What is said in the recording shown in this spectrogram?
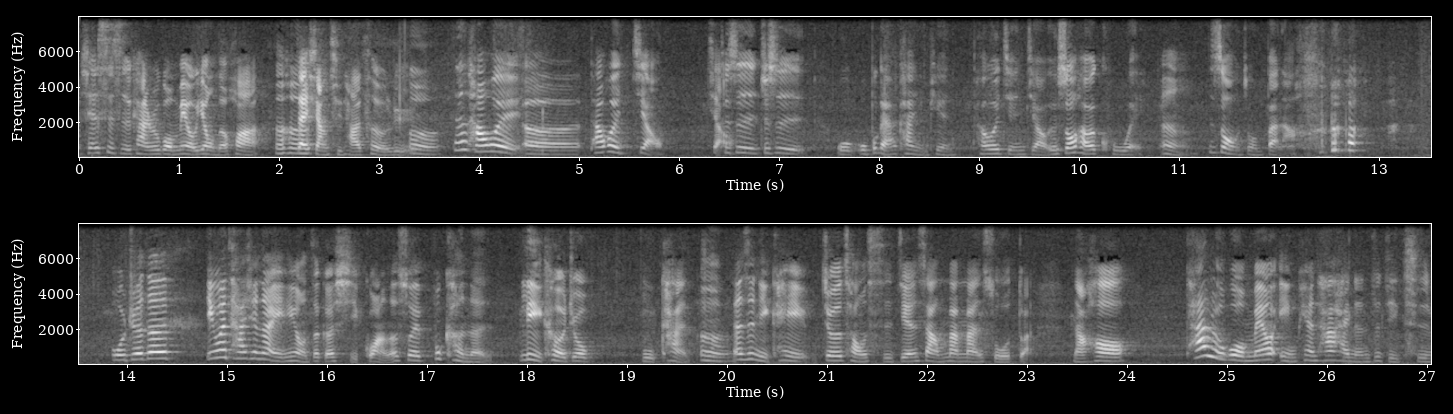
先试试看，如果没有用的话，再想其他策略。嗯，但是他会呃，他会叫叫，就是就是我我不给他看影片，他会尖叫，有时候还会哭哎。嗯，这种怎么办啊？我觉得，因为他现在已经有这个习惯了，所以不可能立刻就。不看，嗯，但是你可以就是从时间上慢慢缩短，然后他如果没有影片，他还能自己吃，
